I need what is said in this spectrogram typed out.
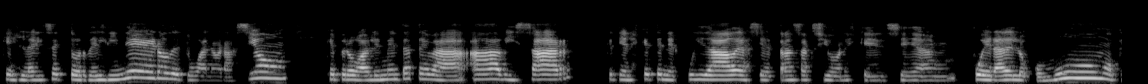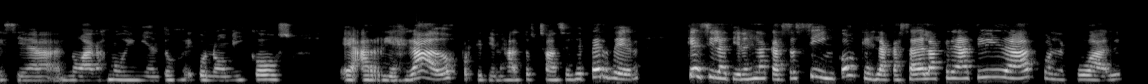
que es el sector del dinero, de tu valoración, que probablemente te va a avisar que tienes que tener cuidado de hacer transacciones que sean fuera de lo común o que sea, no hagas movimientos económicos eh, arriesgados porque tienes altos chances de perder, que si la tienes en la casa 5, que es la casa de la creatividad, con la cual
